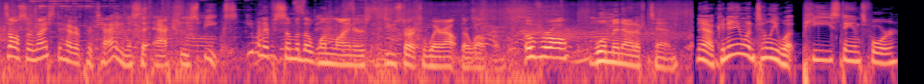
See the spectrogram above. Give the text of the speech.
It's also nice to have a protagonist that actually speaks, even if some of the one-liners do start to wear out their welcome. Overall, woman out of 10. Now, can anyone tell me what P stands for?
